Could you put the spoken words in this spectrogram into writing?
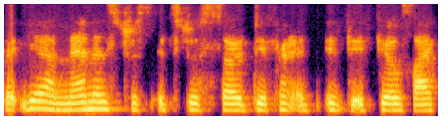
But yeah, men is just, it's just so different. It, it, it feels like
